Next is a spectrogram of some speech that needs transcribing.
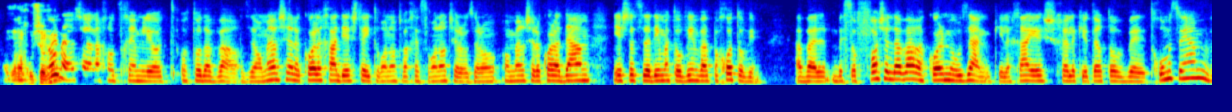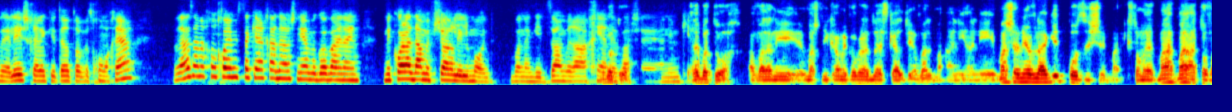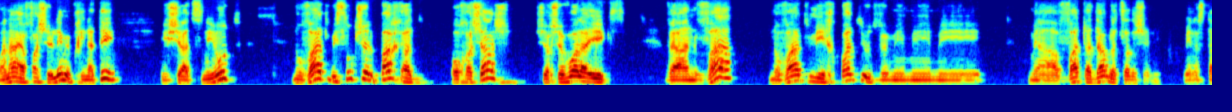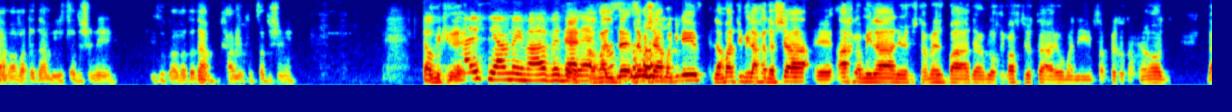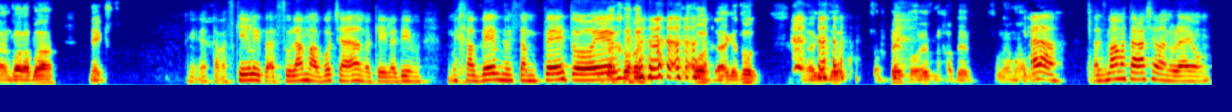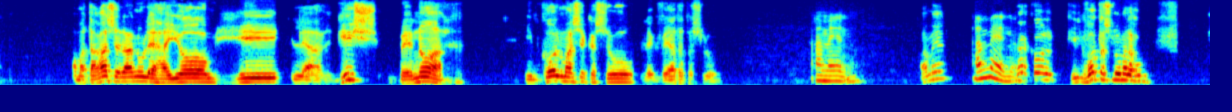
אז אנחנו זה שווים. לא אומר שאנחנו צריכים להיות אותו דבר, זה אומר שלכל אחד יש את היתרונות והחסרונות שלו, זה לא אומר שלכל אדם יש את הצדדים הטובים והפחות טובים, אבל בסופו של דבר הכל מאוזן, כי לך יש חלק יותר טוב בתחום מסוים, ולי יש חלק יותר טוב בתחום אחר, ואז אנחנו יכולים להסתכל אחד על השנייה בגובה העיניים. מכל אדם אפשר ללמוד, בוא נגיד, זו האמירה הכי ענבה. שאני מכירה. זה בטוח, אבל אני, מה שנקרא, מכל מיני לא השכלתי, אבל אני, אני, מה שאני אוהב להגיד פה זה ש... זאת אומרת, מה, מה, התובנה היפה שלי מבחינתי, היא שהצניעות נובעת מסוג של פחד או חשש שיחשבו על ה-X, והענווה נובעת מאכפתיות ומאהבת אדם לצד השני. מן הסתם, אהבת אדם לצד השני, זאת אהבת אדם, חייב להיות לצד השני. טוב, נראה לי סיימנו עם האבדה כן. אבל זה, זה מה שהיה מגניב, למדתי מילה חדשה, אה, אחלה מילה, אני הולך להשתמש בה, עד היום לא חיבבתי אותה, היום אני מספק אותה מאוד, בענווה רבה, נקסט. אתה מזכיר לי את הסולם האבות שהיה לנו כילדים. מחבב, מסמפת, אוהב. נכון, נכון, זה היה גדול, זה היה גדול. סמפת, אוהב, מחבב, סולם העבודה. יאללה, אז מה המטרה שלנו להיום? המטרה שלנו להיום היא להרגיש בנוח עם כל מה שקשור לגביית התשלום. אמן. אמן. אמן. זה הכל. כי לגבות תשלום אנחנו...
